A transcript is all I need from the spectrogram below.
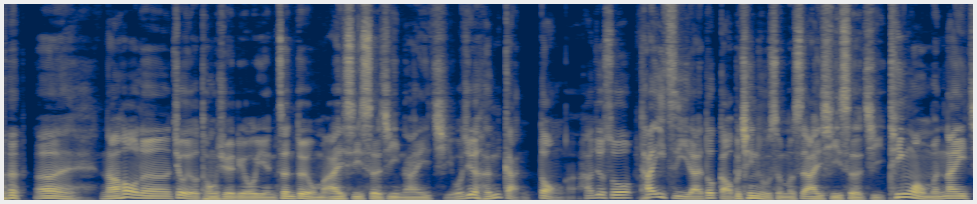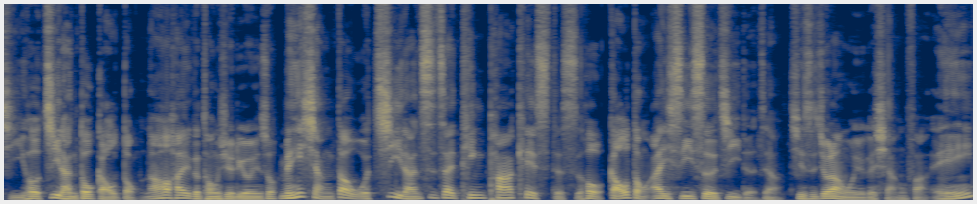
哎，然后呢，就有同学留言针对我们 IC 设计那一集，我觉得很感动啊。他就说他一直以来都搞不清楚什么是 IC 设计，听完我们那一集以后，既然都搞懂。然后还有一个同学留言说，没想到我既然是在听 Podcast 的时候搞懂 IC 设计的，这样其实就让我有个想法，哎，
